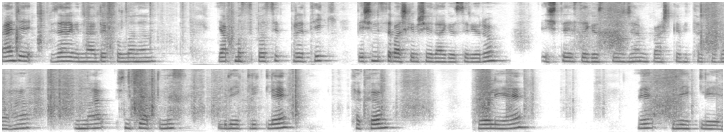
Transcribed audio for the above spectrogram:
Bence güzel günlerde kullanın. Yapması basit, pratik. Ve şimdi size başka bir şey daha gösteriyorum. İşte size göstereceğim başka bir takı daha. Bunlar şimdiki yaptığımız bileklikle takım, kolye ve bilekliği.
